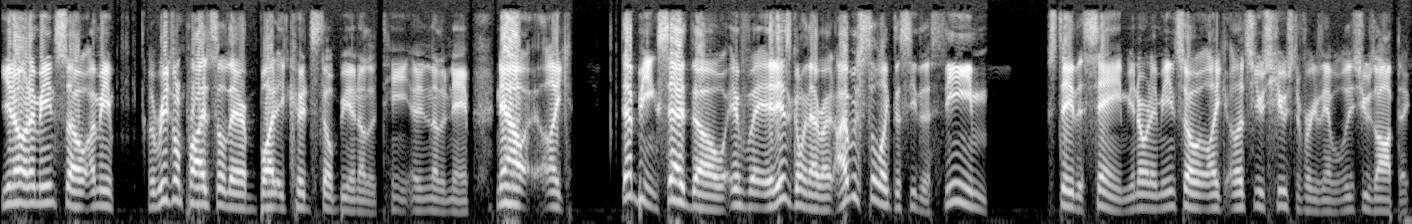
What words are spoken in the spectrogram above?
you know what I mean. So I mean, the regional pride's still there, but it could still be another team, another name. Now, like that being said, though, if it is going that route, I would still like to see the theme stay the same. You know what I mean? So like, let's use Houston for example. Let's use Optic.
